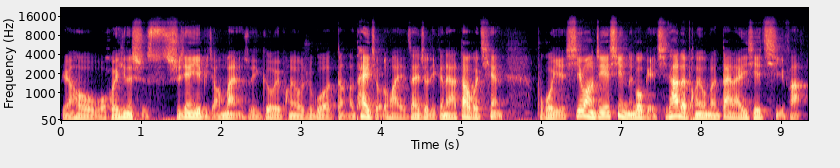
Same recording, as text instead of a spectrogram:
然后我回信的时时间也比较慢，所以各位朋友如果等了太久的话，也在这里跟大家道个歉。不过也希望这些信能够给其他的朋友们带来一些启发。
